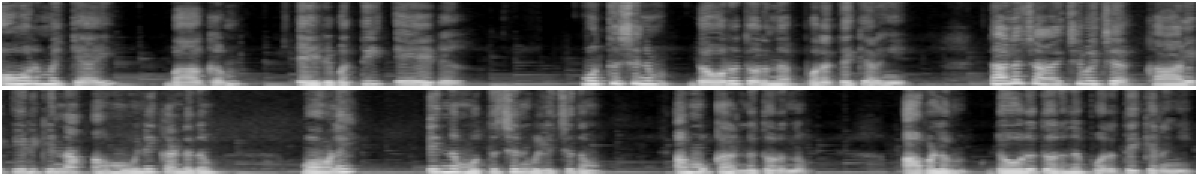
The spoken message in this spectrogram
ഓർമ്മയ്ക്കായി ഭാഗം എഴുപത്തി ഏഴ് മുത്തശ്ശനും ഡോറ് തുറന്ന് പുറത്തേക്കിറങ്ങി. തല ചായച്ചു വെച്ച് കാറിൽ ഇരിക്കുന്ന അമ്മുവിനെ കണ്ടതും മോളെ എന്ന് മുത്തച്ഛൻ വിളിച്ചതും അമ്മു കണ്ണു തുറന്നു. അവളും ഡോറ് തുറന്ന് പുറത്തേക്കിറങ്ങി.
